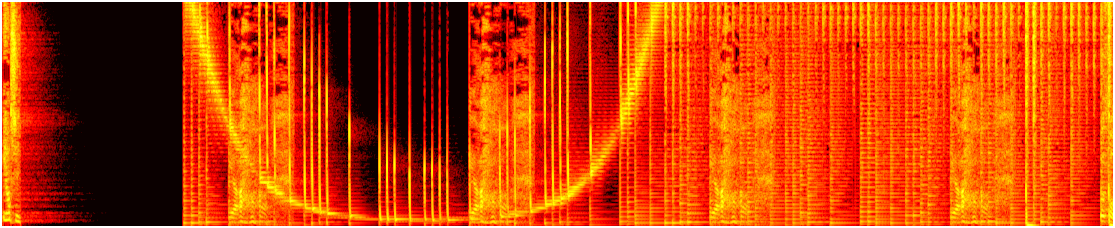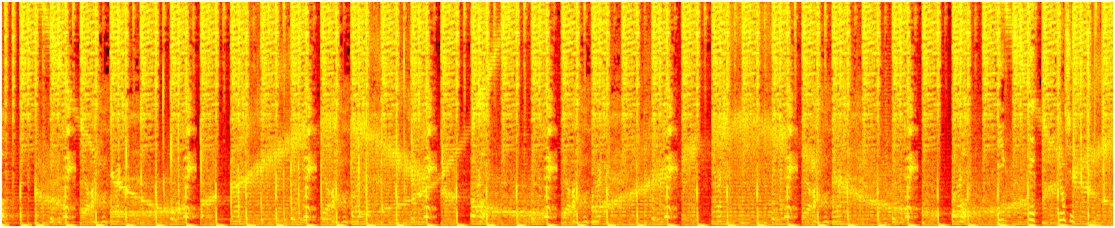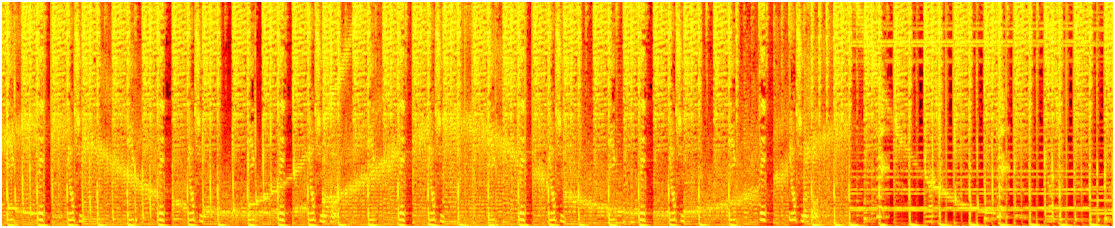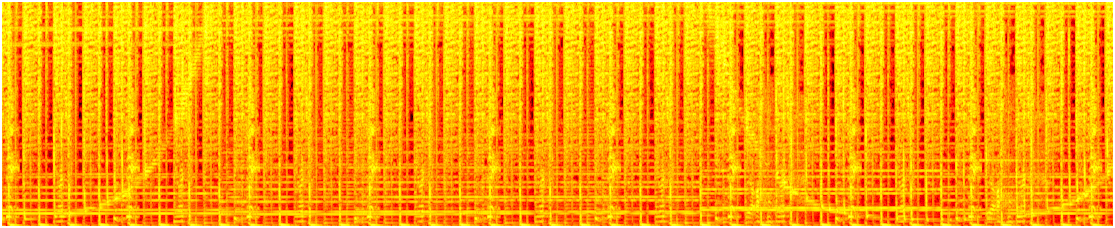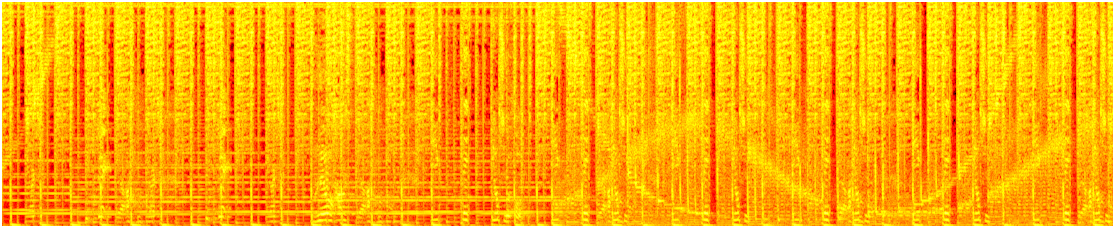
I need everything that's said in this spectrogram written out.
よし。いや。いや。いや。いや。そうってよし。いってよし。いってよし。いってよし。いってよし。いってよし。いってよし。いってよし。胸を張すいってよし。そうそういってよし。いってよし。いってよし。いってよし。いってよし。い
